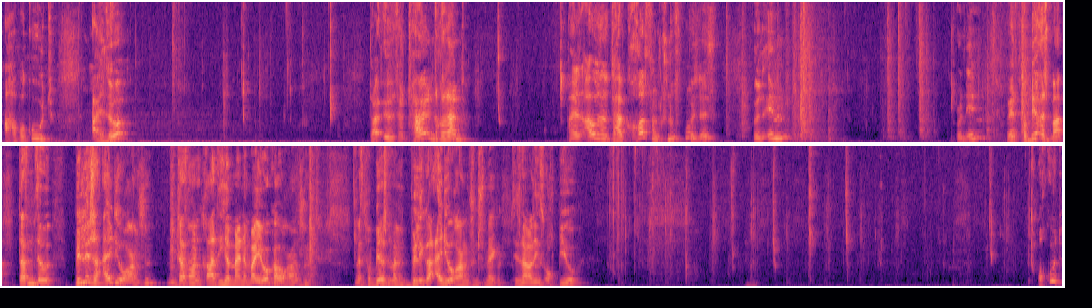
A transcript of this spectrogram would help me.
aber gut. Also das ist total interessant weil es außen total kross und knusprig ist. Und innen und innen jetzt probiere ich mal das sind so billige Aldi Orangen und das waren gerade hier meine Mallorca Orangen jetzt probiere ich mal wie billige Aldi Orangen schmecken. Die sind allerdings auch Bio Auch gut.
